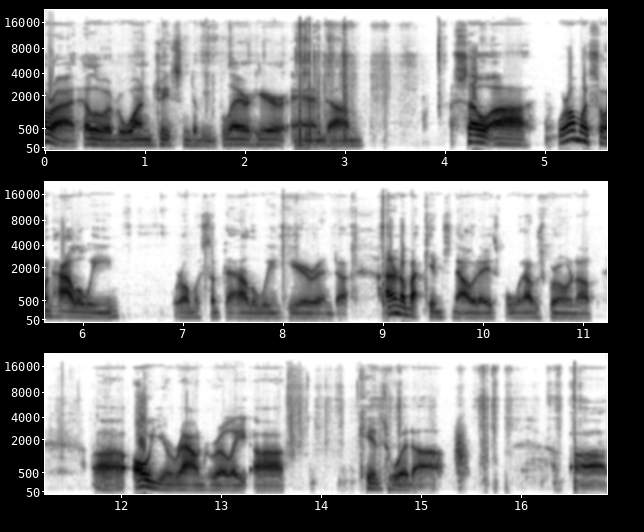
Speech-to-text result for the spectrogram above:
All right, hello everyone. Jason W. Blair here, and um, so uh, we're almost on Halloween. We're almost up to Halloween here, and uh, I don't know about kids nowadays, but when I was growing up, uh, all year round, really, uh, kids would uh, uh,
